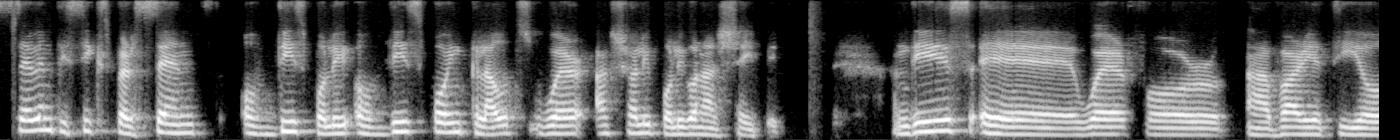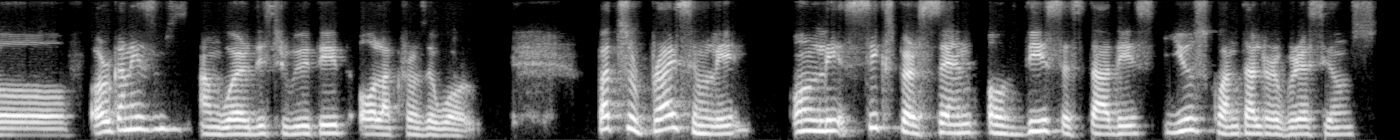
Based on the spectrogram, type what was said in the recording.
76% of these, poly, of these point clouds were actually polygonal shaped. And these uh, were for a variety of organisms and were distributed all across the world. But surprisingly, only 6% of these studies use quantile regressions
